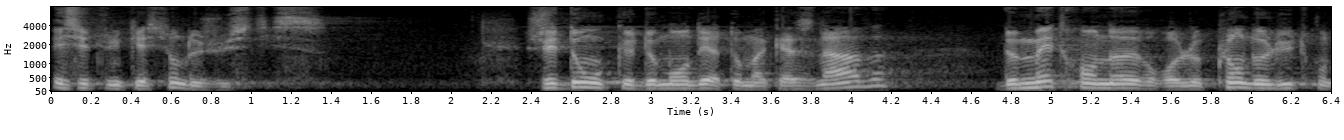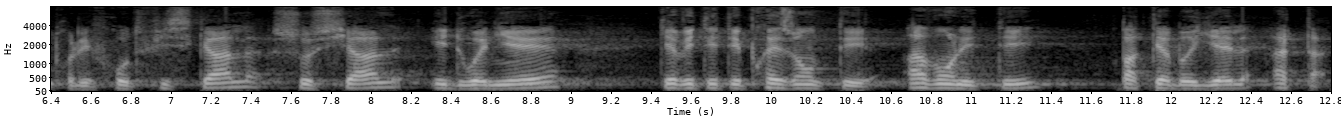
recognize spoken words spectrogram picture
et c'est une question de justice. J'ai donc demandé à Thomas Cazenave de mettre en œuvre le plan de lutte contre les fraudes fiscales, sociales et douanières qui avait été présenté avant l'été par Gabriel Attal.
